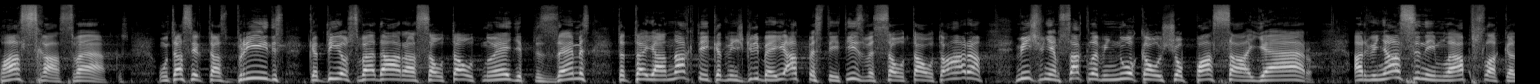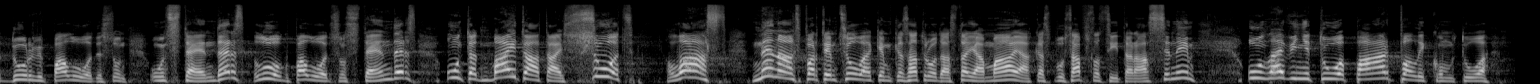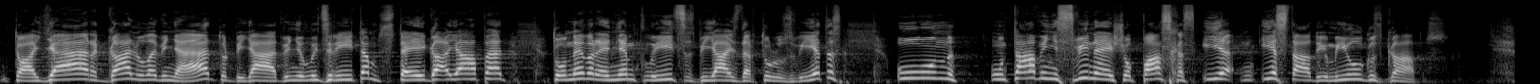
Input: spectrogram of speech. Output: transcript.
Paskā svētkus. Un tas ir tas brīdis, kad Dievs ved ārā savu tautu no Eģiptes zemes. Tad tajā naktī, kad viņš gribēja atpestīt, izvest savu tautu ārā, viņš viņiem saka, lai viņi nokauj šo pasā jēru ar viņa asinīm, lai apslaka durvju palodes un, un stenders, logu palodes un stenders, un tad maitātājs sots. Lāsts nenāks par tiem cilvēkiem, kas atrodas tajā mājā, kas būs apslacīta ar asinīm, un lai viņi to pārpalikumu, to tā jēra gaļu, lai viņi ēd, tur bija jāēd viņa līdz rītam, steigā jāpēd. To nevarēja ņemt līdzi, tas bija jāizdara tur uz vietas. Un, un tā viņi svinēja šo paskas ie, iestādījumu ilgus gadus.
